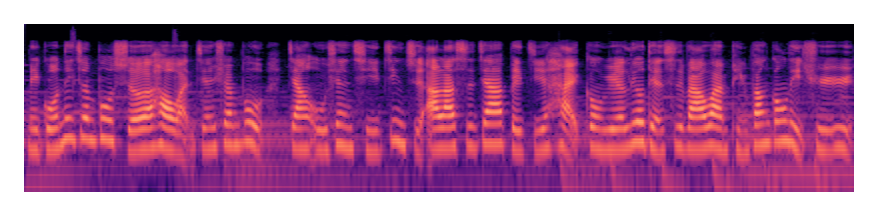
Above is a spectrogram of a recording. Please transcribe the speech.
美国内政部十二号晚间宣布，将无限期禁止阿拉斯加北极海共约六点四八万平方公里区域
